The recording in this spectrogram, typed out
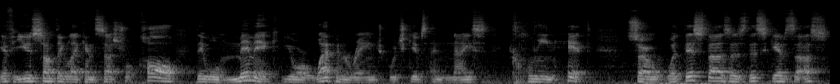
If you use something like Ancestral Call, they will mimic your weapon range, which gives a nice clean hit. So what this does is this gives us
